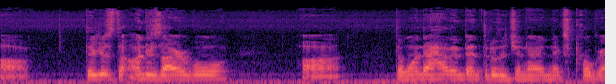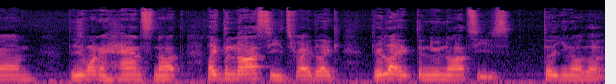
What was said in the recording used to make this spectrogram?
Uh, they're just the undesirable, uh, the one that haven't been through the genetics program. They just want to enhance not like the Nazis, right? Like they're like the new Nazis. The you know the,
